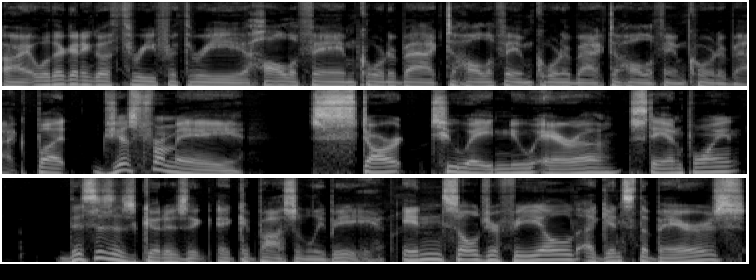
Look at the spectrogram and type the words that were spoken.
all right, well, they're going to go three for three, Hall of Fame quarterback to Hall of Fame quarterback to Hall of Fame quarterback. But just from a start to a new era standpoint, this is as good as it, it could possibly be. In Soldier Field against the Bears,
